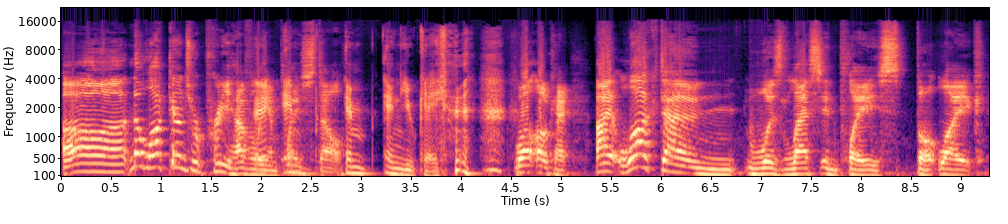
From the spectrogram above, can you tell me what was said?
Uh, no, lockdowns were pretty heavily in place still. In, in UK. Well, okay. I lockdown was less in place, but like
